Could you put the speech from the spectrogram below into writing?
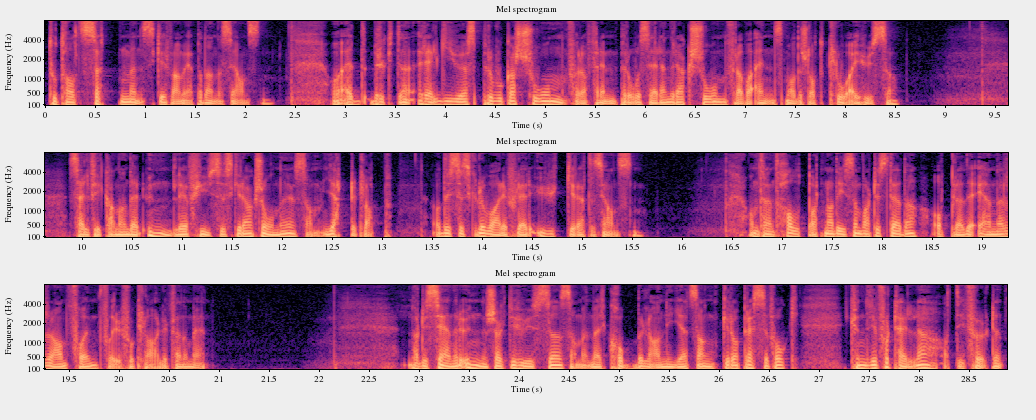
Totalt 17 mennesker var med på denne seansen, og Ed brukte religiøs provokasjon for å fremprovosere en reaksjon fra hva enn som hadde slått kloa i huset. Selv fikk han en del underlige fysiske reaksjoner, som hjerteklapp, og disse skulle vare i flere uker etter seansen. Omtrent halvparten av de som var til stede, opplevde en eller annen form for uforklarlig fenomen. Når de senere undersøkte huset sammen med et kobbel av nyhetsanker og pressefolk, kunne de fortelle at de følte en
